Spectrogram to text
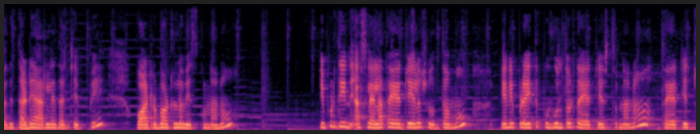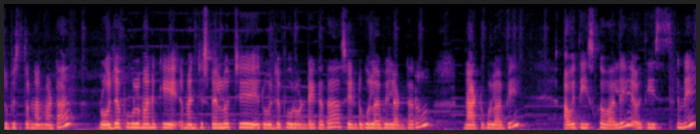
అది తడి ఆరలేదని చెప్పి వాటర్ బాటిల్లో వేసుకున్నాను. ఇప్పుడు దీన్ని అసలు ఎలా తయారు చేయాలో చూద్దాము. నేను ఇప్పుడైతే పువ్వులతో తయారు చేస్తున్నాను. తయారు చేసి చూపిస్తున్నాను అనమాట రోజా పువ్వులు మనకి మంచి స్మెల్ వచ్చి రోజా పువ్వులు ఉంటాయి కదా సెంటు గులాబీలు అంటారు నాటు గులాబీ. అవి తీసుకోవాలి. అవి తీసుకుని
